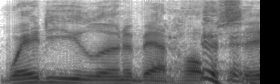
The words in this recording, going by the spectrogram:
where do you learn about hops? how,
